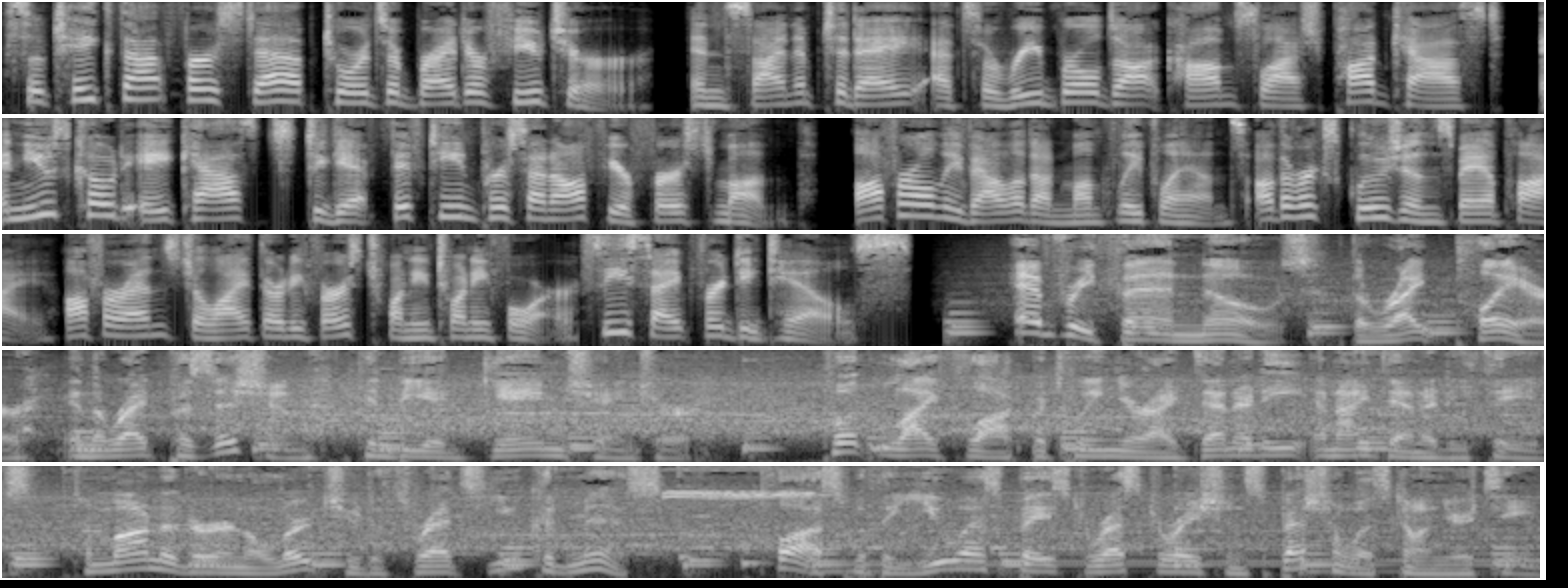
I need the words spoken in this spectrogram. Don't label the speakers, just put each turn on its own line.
So take that first step towards a brighter future and sign up today at cerebral.com slash podcast and use code ACasts to get 15% off your first month. Offer only valid on monthly plans. Other exclusions may apply. Offer ends July 31st, 2024. See site for details.
Every fan knows the right player in the right position can be a game changer. Put LifeLock between your identity and identity thieves to monitor and alert you to threats you could miss. Plus, with a U.S.-based restoration specialist on your team,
